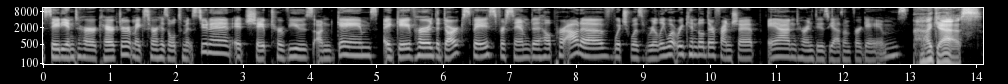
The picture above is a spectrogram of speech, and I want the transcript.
Sadie into her character. It makes her his ultimate student. It shaped her views on games. It gave her the dark space for Sam to help her out of, which was really what rekindled their friendship and her enthusiasm for games. I guess.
